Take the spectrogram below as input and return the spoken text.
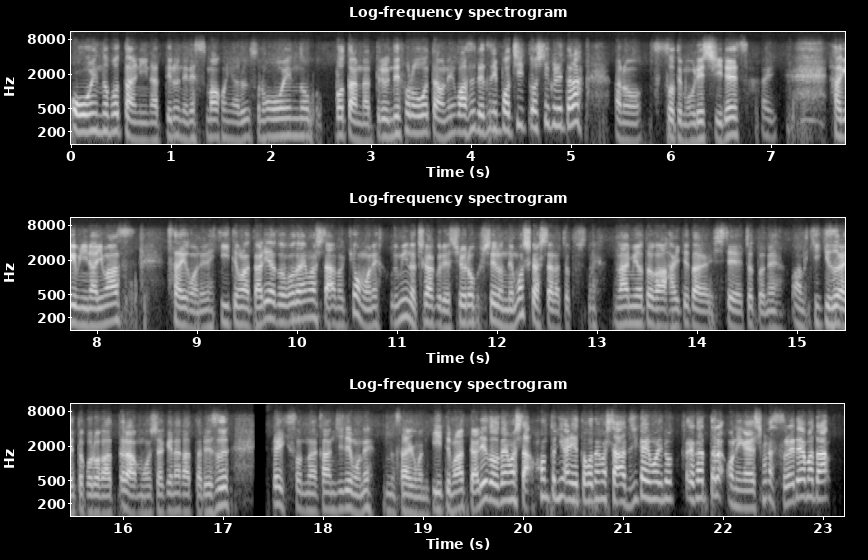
応援のボタンになってるんでね、スマホにあるその応援のボタンになってるんで、フォローボタンをね、忘れずにポチッと押してくれたら、あの、とても嬉しいです。はい。励みになります。最後までね、聞いてもらってありがとうございました。あの、今日もね、海の近くで収録してるんで、もしかしたらちょっとね、波音が入ってたりして、ちょっとね、あの聞きづらいところがあったら申し訳なかったです。はい、そんな感じでもね、最後まで聞いてもらってありがとうございました。本当にありがとうございました。次回もよかったらお願いします。それではまた。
